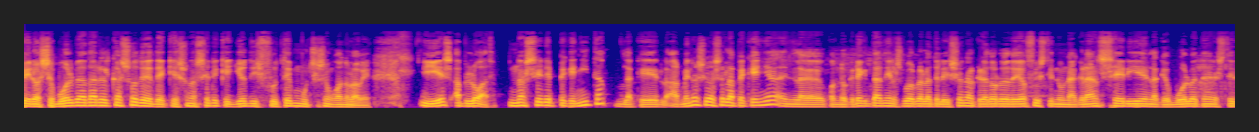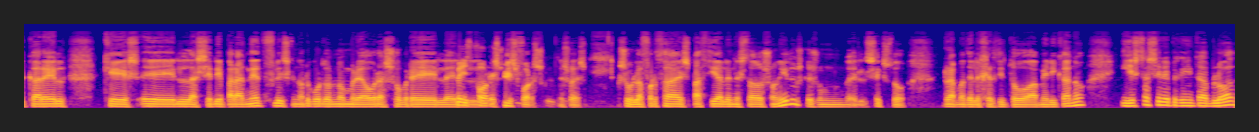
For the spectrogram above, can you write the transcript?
pero se vuelve a dar el caso de, de, que es una serie que yo disfruté muchísimo cuando la ve. Y es Upload, una serie pequeñita, la que al menos iba a ser la pequeña, en la, cuando Greg Daniels vuelve a la televisión, el creador de The Office tiene una gran serie en la que vuelve a tener Steve Carell, que es eh, la serie para Netflix, que no recuerdo el nombre ahora, sobre el, el Space, Force. Space Force, eso es, sobre la fuerza espacial en Estados Unidos, que es un, el sexto rama del ejército americano y esta serie pequeñita Blood,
